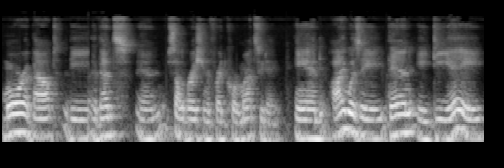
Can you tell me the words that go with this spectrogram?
more about the events and celebration of Fred Korematsu Day. And I was a then a DA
